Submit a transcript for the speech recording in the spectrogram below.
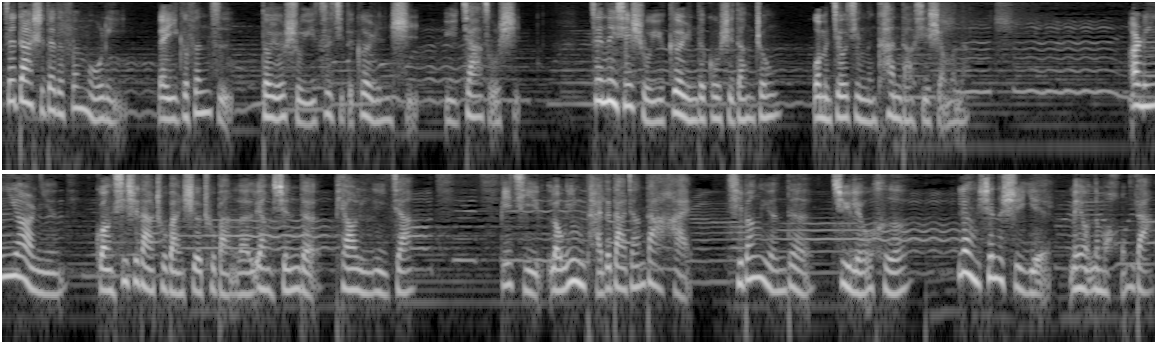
在大时代的分母里，每一个分子都有属于自己的个人史与家族史。在那些属于个人的故事当中，我们究竟能看到些什么呢？二零一二年，广西师大出版社出版了亮轩的《飘零一家》。比起龙应台的《大江大海》，齐邦媛的《巨流河》，亮轩的视野没有那么宏大，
